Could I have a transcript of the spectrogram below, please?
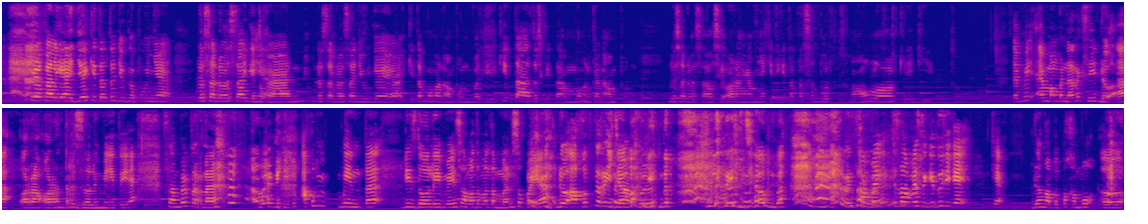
Ya kali aja kita tuh juga punya dosa-dosa gitu Iya. kan. Dosa-dosa juga ya. Kita mohon ampun buat diri kita terus kita mohonkan ampun dosa-dosa si orang yang menyakiti kita tersebut. Sama Allah kayak gitu tapi emang menarik sih doa orang-orang terzolimi itu ya. Sampai pernah apa nih aku minta dizolimi sama teman-teman supaya doa aku tuh terijabah gitu. Terijabah sampai sampai segitu sih kayak kayak udah nggak apa-apa kamu eh,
